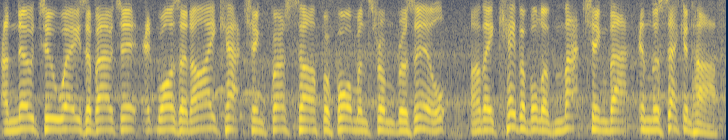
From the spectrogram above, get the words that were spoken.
and no two ways about it. It was an eye-catching first-half performance from Brazil. Are they capable of matching that in the second half?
